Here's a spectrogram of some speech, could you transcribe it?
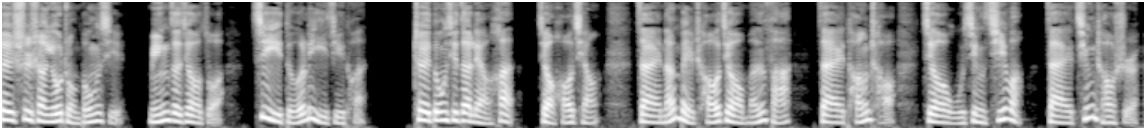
这世上有种东西，名字叫做既得利益集团。这东西在两汉叫豪强，在南北朝叫门阀，在唐朝叫五姓七望，在清朝时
